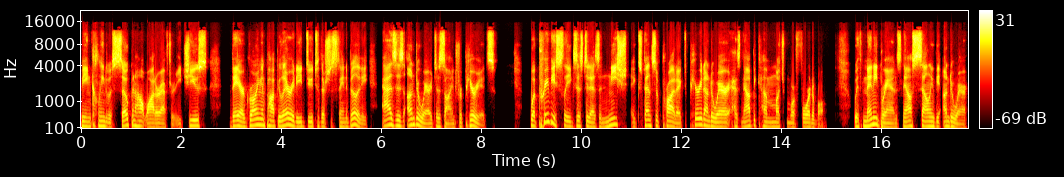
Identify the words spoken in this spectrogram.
being cleaned with soap and hot water after each use. They are growing in popularity due to their sustainability, as is underwear designed for periods. What previously existed as a niche, expensive product, period underwear has now become much more affordable. With many brands now selling the underwear,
